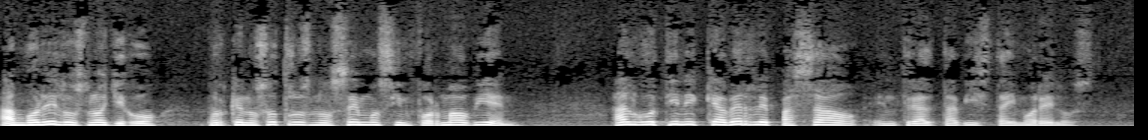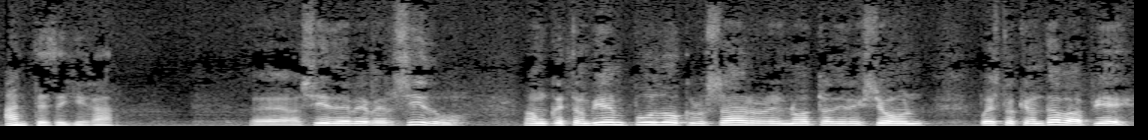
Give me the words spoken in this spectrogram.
A Morelos no llegó porque nosotros nos hemos informado bien. Algo tiene que haberle pasado entre Altavista y Morelos antes de llegar. Eh, así debe haber sido, aunque también pudo cruzar en otra dirección, puesto que andaba a pie.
